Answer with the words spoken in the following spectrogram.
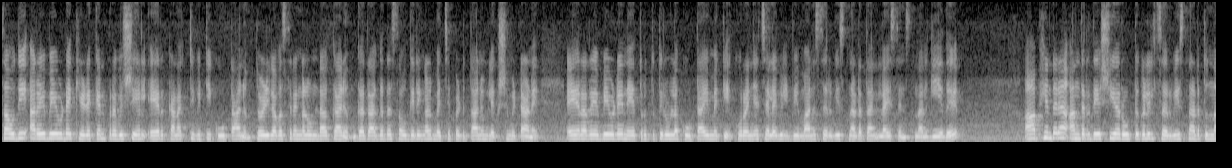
സൗദി അറേബ്യയുടെ കിഴക്കൻ പ്രവിശ്യയിൽ എയർ കണക്ടിവിറ്റി കൂട്ടാനും തൊഴിലവസരങ്ങൾ ഉണ്ടാക്കാനും ഗതാഗത സൗകര്യങ്ങൾ മെച്ചപ്പെടുത്താനും ലക്ഷ്യമിട്ടാണ് എയർ അറേബ്യയുടെ നേതൃത്വത്തിലുള്ള കൂട്ടായ്മയ്ക്ക് കുറഞ്ഞ ചെലവിൽ വിമാന സർവീസ് നടത്താൻ ലൈസൻസ് നൽകിയത്. ആഭ്യന്തര അന്തർദേശീയ റൂട്ടുകളിൽ സർവീസ് നടത്തുന്ന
